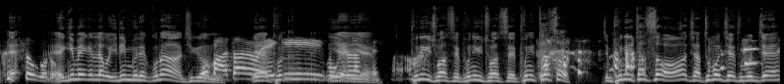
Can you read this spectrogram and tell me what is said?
급속으로. 애, 기 먹이려고 1인분 했구나, 지금. 어, 맞아요. 분- 애기 먹이려고 했어요. 분위기 좋았어요, 분위기 좋았어요. 분위기 탔어. 지금 분위기 탔어. 자, 두 번째, 두 번째.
